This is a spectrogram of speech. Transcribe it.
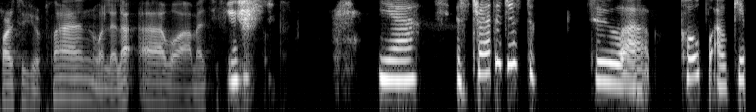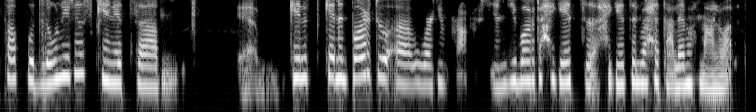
part of your plan ولا لأ؟ وعملتي فيه بالظبط؟ Yeah, strategies to to uh, cope أو keep up with loneliness كانت um, كانت كانت برضه uh, work in progress. يعني دي برضه حاجات حاجات الواحد اتعلمها مع الوقت.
